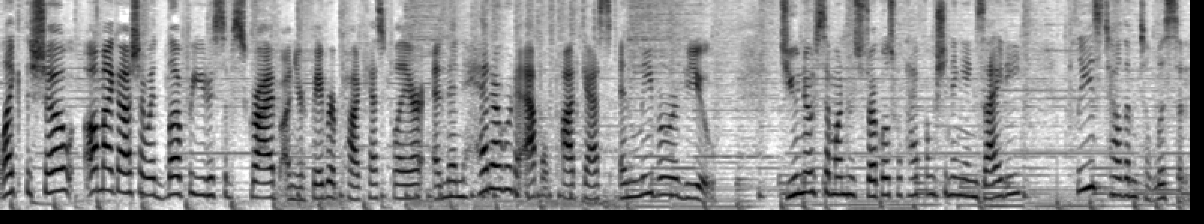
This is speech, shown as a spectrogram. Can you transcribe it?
Like the show? Oh my gosh, I would love for you to subscribe on your favorite podcast player and then head over to Apple Podcasts and leave a review. Do you know someone who struggles with high functioning anxiety? Please tell them to listen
